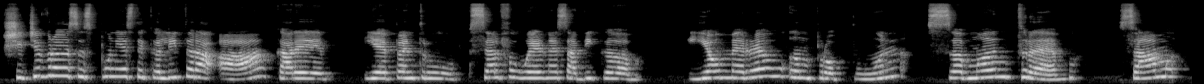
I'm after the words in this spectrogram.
Și ce vreau să spun este că litera A, care e pentru self-awareness, adică eu mereu îmi propun să mă întreb, să am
